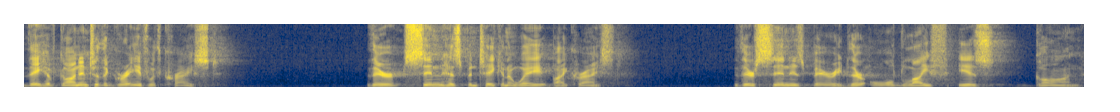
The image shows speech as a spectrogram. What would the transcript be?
they have gone into the grave with Christ. Their sin has been taken away by Christ. Their sin is buried. Their old life is gone.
